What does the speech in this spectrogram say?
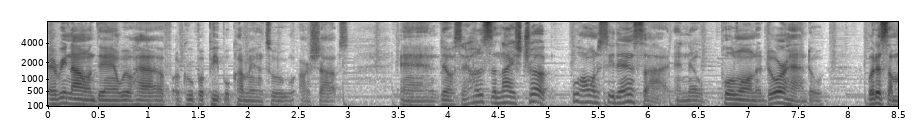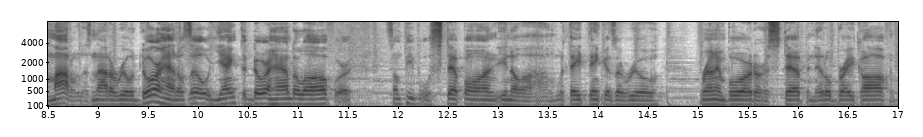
every now and then we'll have a group of people come into our shops and they'll say, oh, this is a nice truck. Oh, I want to see the inside. And they'll pull on the door handle, but it's a model. It's not a real door handle. So they'll yank the door handle off or some people will step on, you know, uh, what they think is a real running board or a step and it'll break off and,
